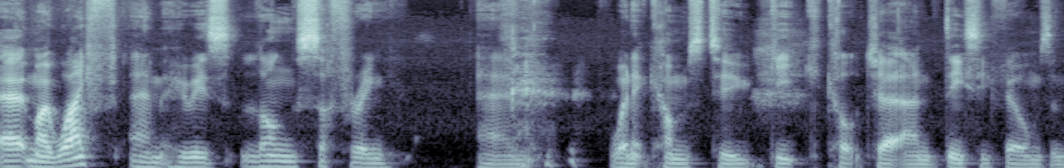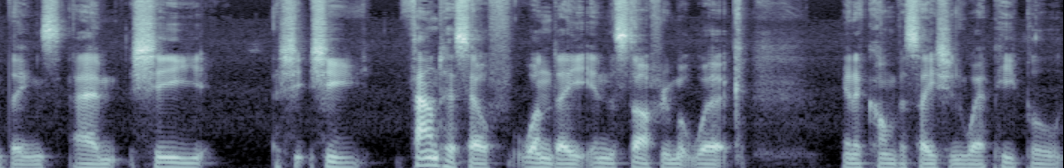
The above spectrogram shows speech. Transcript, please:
uh, my wife, um, who is long suffering um, when it comes to geek culture and DC films and things. Um, she, she she found herself one day in the staff room at work in a conversation where people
